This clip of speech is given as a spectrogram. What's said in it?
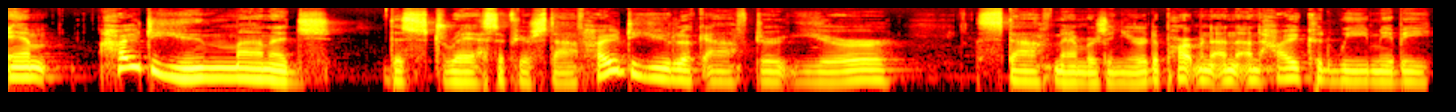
Um, how do you manage the stress of your staff? How do you look after your staff members in your department? And, and how could we maybe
